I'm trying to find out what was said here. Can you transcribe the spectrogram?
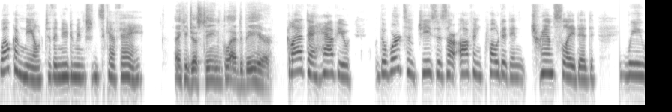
Welcome, Neil, to the New Dimensions Cafe. Thank you, Justine. Glad to be here. Glad to have you. The words of Jesus are often quoted and translated we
